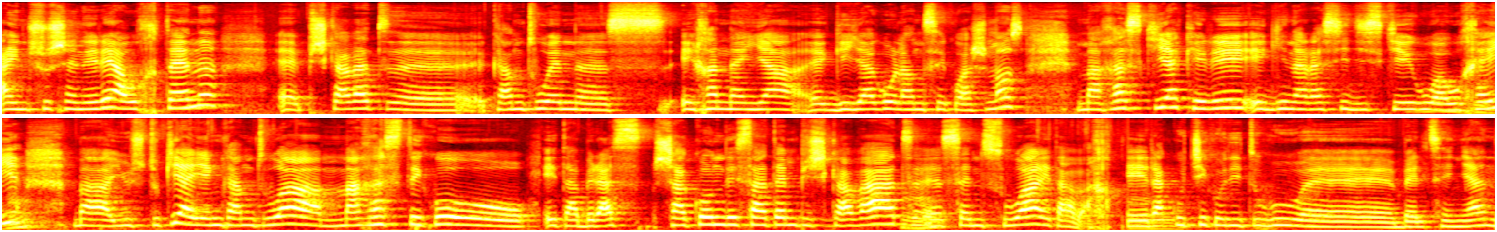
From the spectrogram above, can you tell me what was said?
hain zuzen ere, aurten, e, pixka bat e, kantuen erran nahia e, gehiago lantzeko asmoz, marrazkiak ere egin arazi dizkiegu aurrei, mm ba, justuki haien kantua marrazteko eta beraz, sakon dezaten pixka bat, mm zentzua, eta bar, erakutsiko ditugu e, beltzenean,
